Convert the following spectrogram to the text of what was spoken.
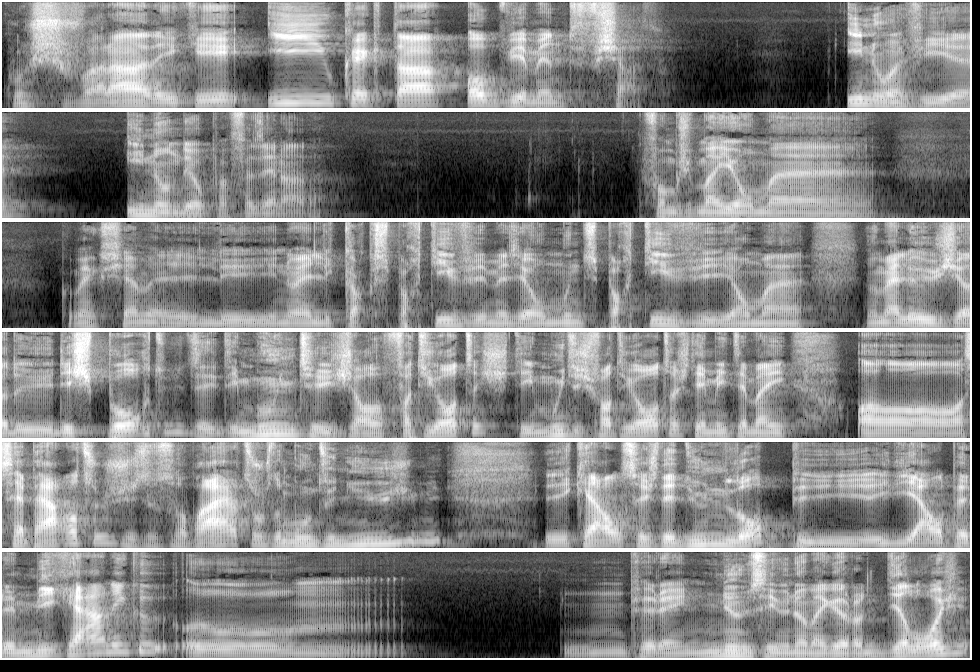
com chuvarada e quê, e o que é que está? Obviamente fechado. E não havia, e não deu para fazer nada. Fomos meio a uma como é que se chama? Ele, não é Licoque Sportivo, mas é o Mundo Esportivo, é uma, uma loja de de, tem muitas uh, fatiotas, tem muitas fatiotas, tem também uh, sapatos, sapatos de montanhismo, calças da Dunlop, ideal para mecânico, um, porém não sei o nome agora da loja.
